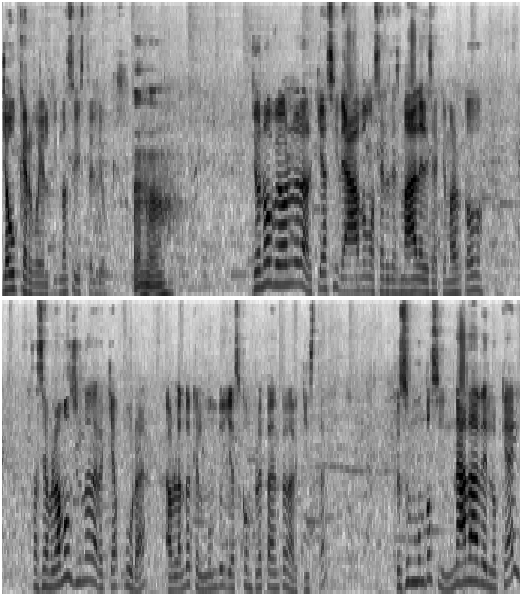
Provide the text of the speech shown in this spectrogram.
Joker, güey, no sé si viste el Joker. Ajá. Yo no veo la anarquía así de, ah, vamos a hacer desmadres y a quemar todo. Sea, si hablamos de una anarquía pura, hablando de que el mundo ya es completamente anarquista, es un mundo sin nada de lo que hay.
